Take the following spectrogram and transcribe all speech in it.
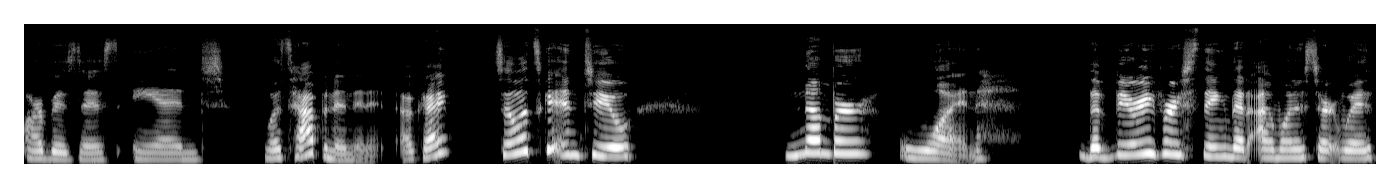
our business and what's happening in it. Okay, so let's get into number one. The very first thing that I want to start with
